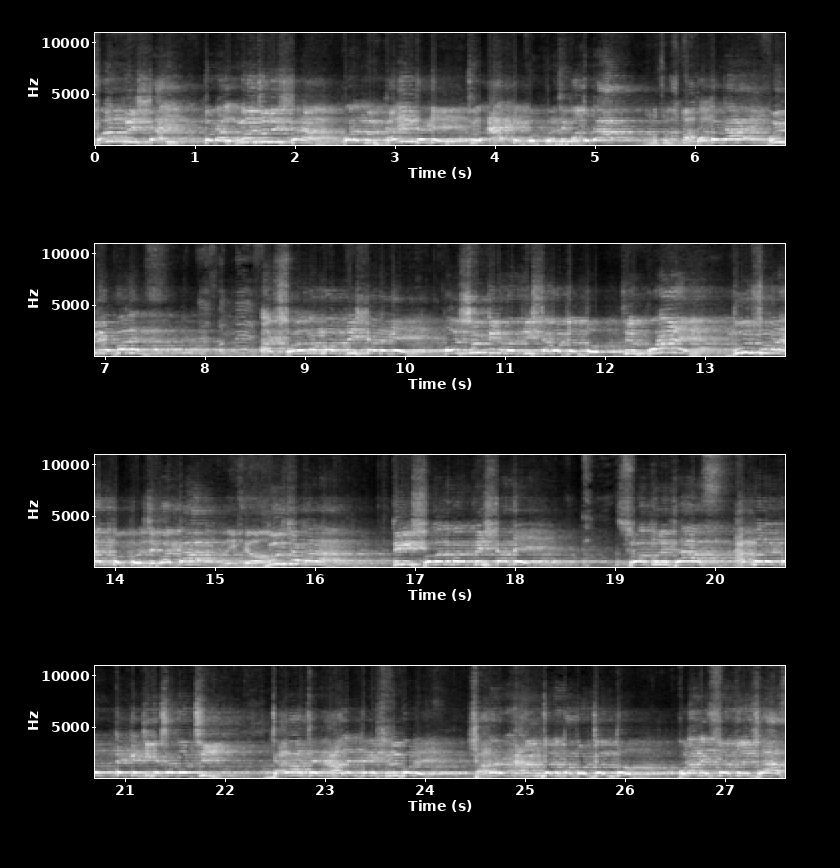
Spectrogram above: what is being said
ষোলো পৃষ্ঠায় টোটাল উনচল্লিশ খানা কোরআনুল কারীম থেকে শুধু আয়াতকে কোট করেছে। কতটা? কতটা? উইথ রেফারেন্স আর ষোলো নম্বর পৃষ্ঠা থেকে পঁয়ষট্টি নম্বর পৃষ্ঠা পর্যন্ত শুধু কোরআনের দুইশো খানা আয়াত কোট করেছে। কয়টা। দুইশো। খানা। তিনি ষোলো নম্বর পৃষ্ঠাতে সুরাতুল ইখলাস আপনাদের আছেন আলেম থেকে শুরু করে সাধারণ আম জনতা পর্যন্ত। কোরআনের সুরাতুল ইখলাস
